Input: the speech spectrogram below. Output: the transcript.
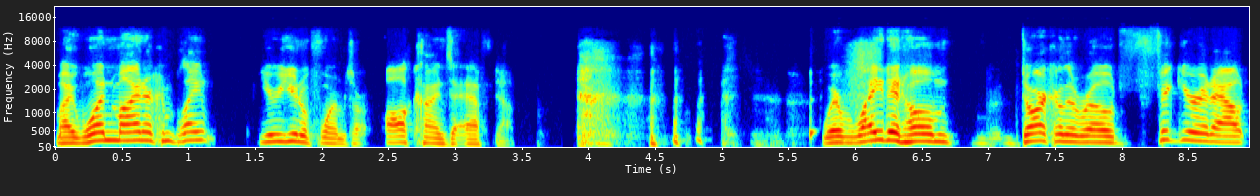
My one minor complaint, your uniforms are all kinds of effed up. We're white at home, dark on the road. Figure it out.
